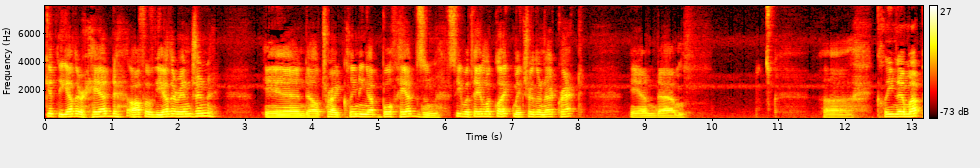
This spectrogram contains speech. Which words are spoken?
get the other head off of the other engine and I'll try cleaning up both heads and see what they look like, make sure they're not cracked and um, uh, clean them up,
